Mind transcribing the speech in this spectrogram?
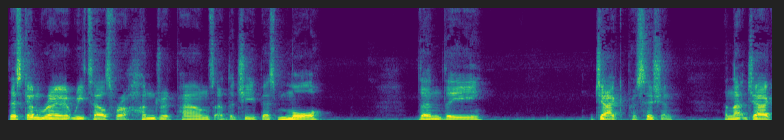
This gun re- retails for a hundred pounds at the cheapest, more than the Jag Precision, and that Jag,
